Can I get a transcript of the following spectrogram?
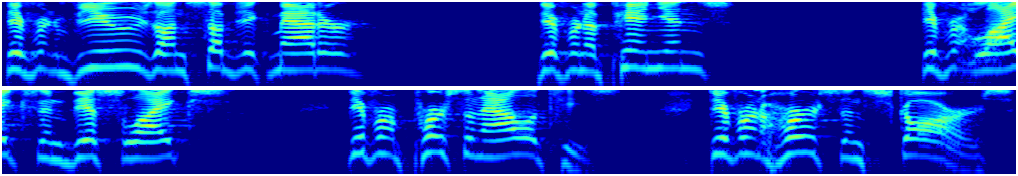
Different views on subject matter, different opinions, different likes and dislikes, different personalities, different hurts and scars.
